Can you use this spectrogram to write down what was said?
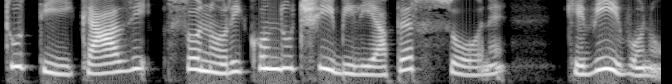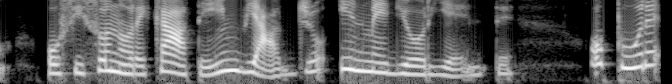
Tutti i casi sono riconducibili a persone che vivono o si sono recate in viaggio in Medio Oriente, oppure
